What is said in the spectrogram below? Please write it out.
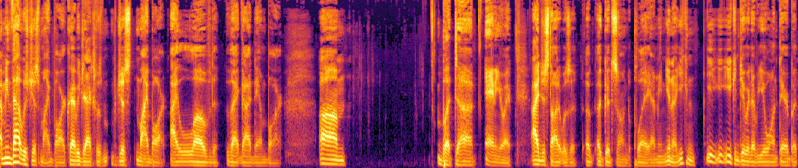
I mean, that was just my bar. Krabby Jacks was just my bar. I loved that goddamn bar. Um, but uh, anyway, I just thought it was a, a, a good song to play. I mean, you know, you can you, you can do whatever you want there, but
